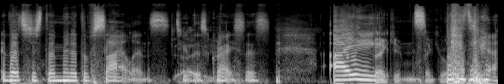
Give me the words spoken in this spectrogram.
That's just a minute of silence to this crisis. I Thank you. Thank you. yeah,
